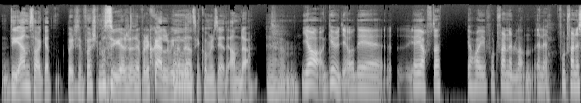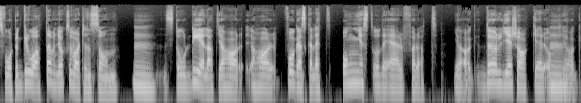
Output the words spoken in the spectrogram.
det är en sak att liksom, först måste du erkänna det för dig själv innan Mm. du ens kan kommunicera till andra. Ehm, Ja, gud ja. Det, jag, är ofta, jag har ju fortfarande, ibland, eller, fortfarande svårt att gråta, men det har också varit en sån mm, stor del att jag, har, jag har, får ganska lätt ångest och det är för att jag döljer saker och Mm. jag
